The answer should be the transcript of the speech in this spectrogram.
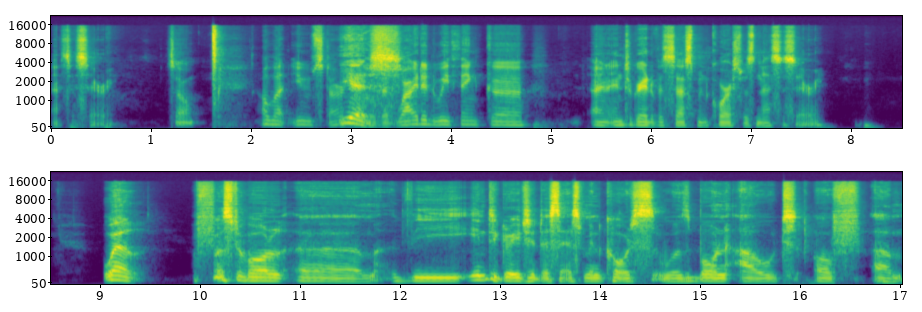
necessary. So I'll let you start. Yes. Why did we think uh, an integrative assessment course was necessary? Well, first of all, um, the integrated assessment course was born out of um,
